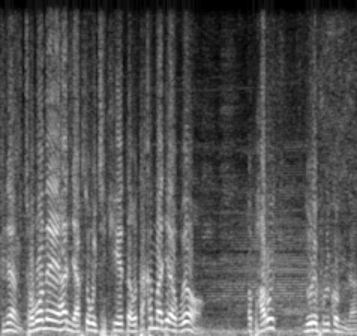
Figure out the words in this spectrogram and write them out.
그냥 저번에 한 약속을 지키겠다고 딱 한마디 하고요. 어, 바로 노래 부를 겁니다.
